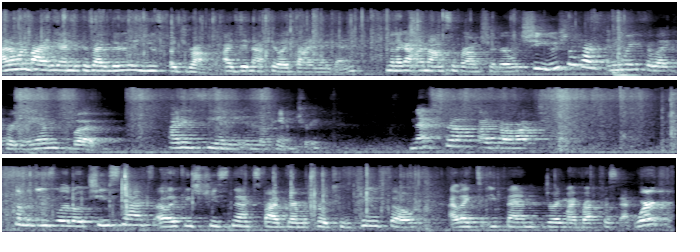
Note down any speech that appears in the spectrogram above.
I don't want to buy it again because I literally used a drop. I did not feel like buying it again. And then I got my mom some brown sugar, which she usually has anyway for like her yams, but I didn't see any in the pantry. Next up, I got some of these little cheese snacks. I like these cheese snacks, five gram of protein too, so I like to eat them during my breakfast at work.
